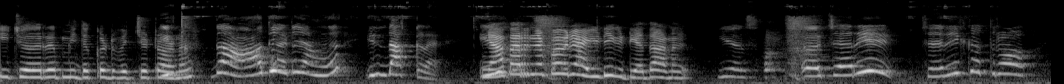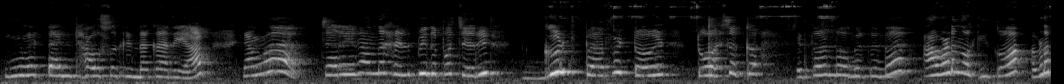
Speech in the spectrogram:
ഈ ചേറും ഇതൊക്കെ വെച്ചിട്ടാണ്. ഇത് ആദ്യമായിട്ട് ഞങ്ങൾ ഉണ്ടാക്കണേ ഞാൻ പറഞ്ഞപ്പോ ഒരു ഐഡിയ കിട്ടി അതാണ്. യെസ് ചെറി ചെറിക്ക് എത്ര നിങ്ങൾ ഹൗസ് ഒക്കെ ഉണ്ടാക്കാൻ അറിയാം. ഞങ്ങൾ ചെറിയനെ ഒന്ന് ഹെൽപ്പ് ചെയ്തപ്പോ ചെറിയ ഗുഡ് പെർഫെക്റ്റ് ടോയ് ടോയ്സ് ഒക്കെ എടുത്തോണ്ട് വന്നിട്ടുണ്ട് അവിടെ നോക്കിക്കോ അവിടെ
